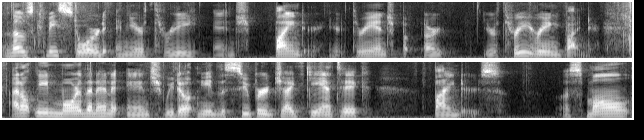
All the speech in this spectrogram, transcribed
And those can be stored in your three inch binder, your three inch, or your three ring binder. I don't need more than an inch. We don't need the super gigantic binders. A small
